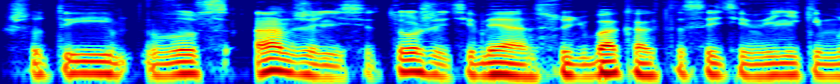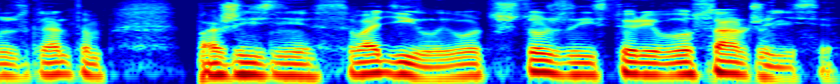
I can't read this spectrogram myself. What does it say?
что ты в Лос-Анджелесе тоже тебя судьба как-то с этим великим музыкантом по жизни сводила. И вот что же за история в Лос-Анджелесе?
